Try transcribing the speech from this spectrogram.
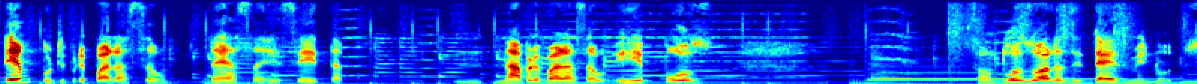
tempo de preparação dessa receita, na preparação e repouso, são 2 horas e 10 minutos.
